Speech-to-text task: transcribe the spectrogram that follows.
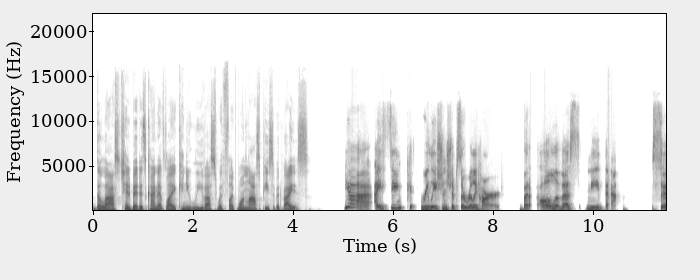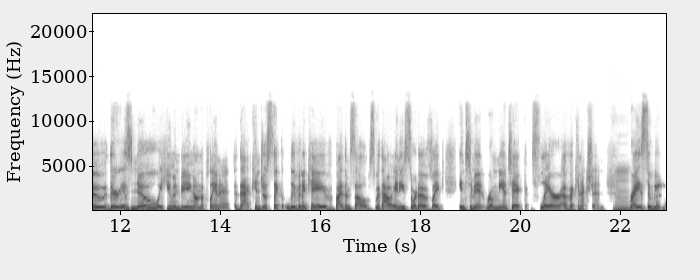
the last tidbit is kind of like, can you leave us with like one last piece of advice? Yeah, I think relationships are really hard, but all of us need them so there is no human being on the planet that can just like live in a cave by themselves without any sort of like intimate romantic flair of a connection mm. right? So we,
